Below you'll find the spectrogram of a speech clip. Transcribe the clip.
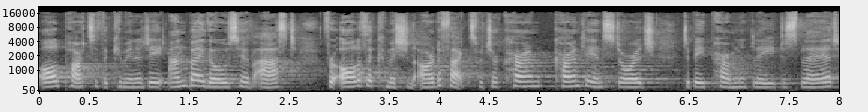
all parts of the community and by those who have asked for all of the Commission artefacts which are cur- currently in storage to be permanently displayed.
